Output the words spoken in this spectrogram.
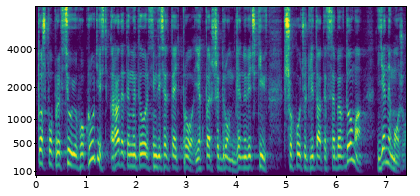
Тож, попри всю його крутість, радити Meteor 75 Pro як перший дрон для новачків, що хочуть літати в себе вдома, я не можу.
